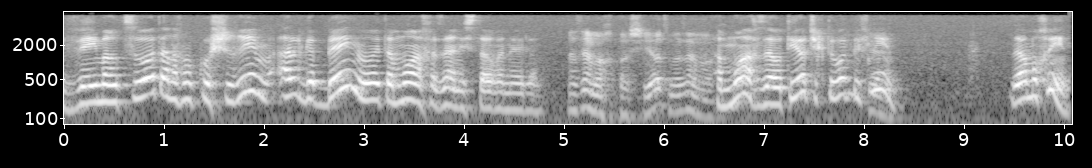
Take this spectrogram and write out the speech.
ועם הרצועות אנחנו קושרים על גבינו את המוח הזה הנסתר ונעלם. מה זה המוח? פרשיות? מה זה המוח? המוח זה האותיות שכתובות בפנים. כן. זה המוחין.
